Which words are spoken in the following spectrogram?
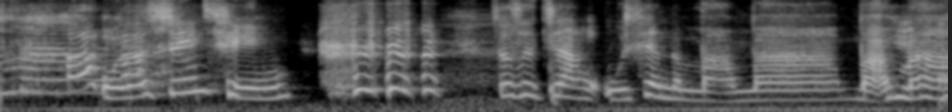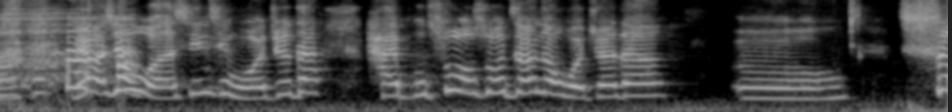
我的心情 就是这样，无限的妈妈，妈妈，没有，就我的心情，我觉得还不错。说真的，我觉得。嗯，生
